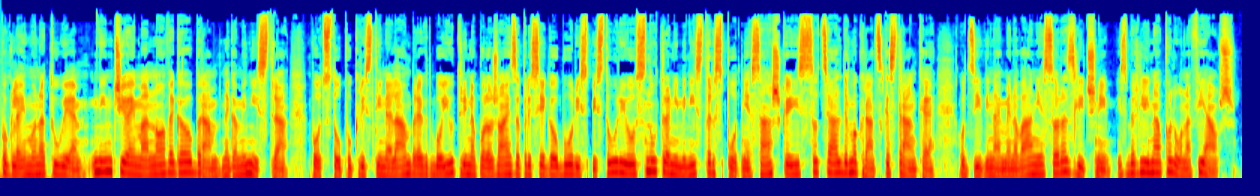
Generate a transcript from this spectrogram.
Poglejmo na tuje. Nemčija ima novega obrambnega ministra. Po odstopu Kristine Lambrecht bo jutri na položaj zaprisegal Boris Pistorius, notranji minister spodnje Saške iz socialdemokratske stranke. Odzivi na imenovanje so različni. Iz Berlina Polona Fijavš.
